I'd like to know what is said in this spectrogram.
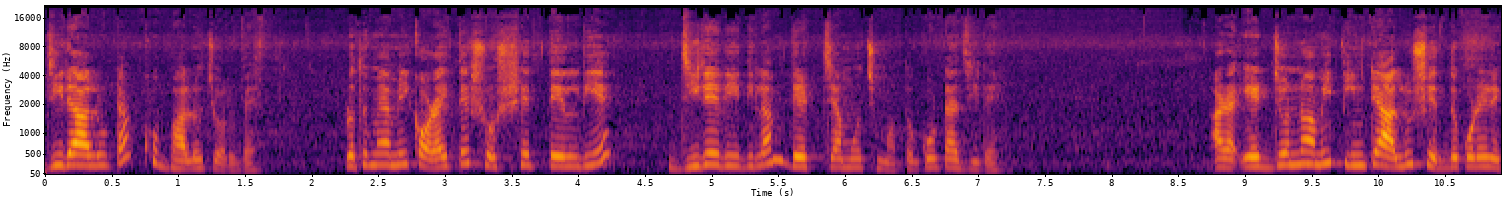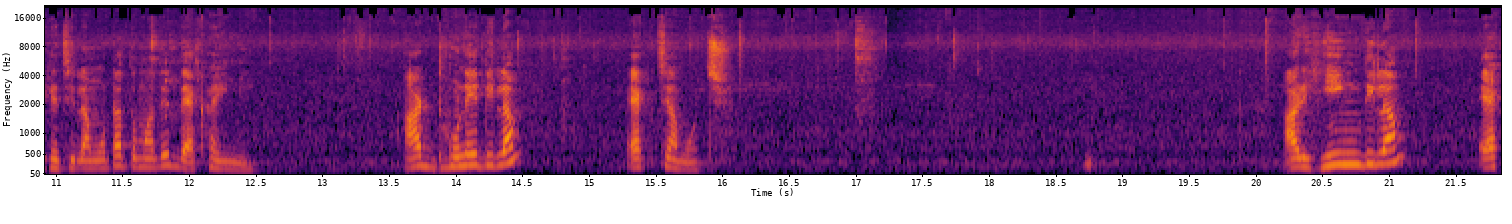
জিরা আলুটা খুব ভালো চলবে। প্রথমে আমি কড়াইতে সর্ষের তেল দিয়ে জিরে দিয়ে দিলাম দেড় চামচ মতো, গোটা জিরে। আর এর জন্য আমি তিনটে আলু সেদ্ধ করে রেখেছিলাম, ওটা তোমাদের দেখাইনি। আর ধনে দিলাম এক চামচ। আর হিং দিলাম এক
